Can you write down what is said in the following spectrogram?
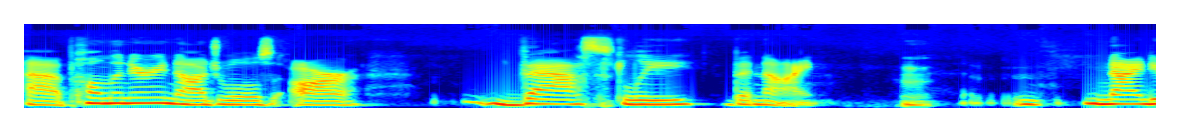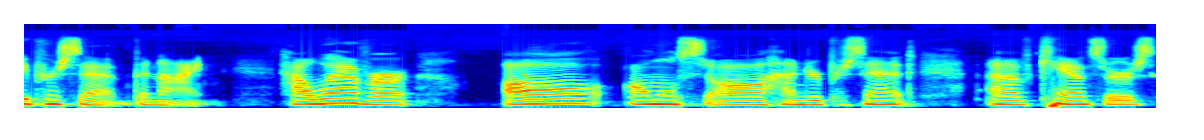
uh, pulmonary nodules are vastly benign, hmm. 90% benign. However, all, almost all, 100% of cancers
